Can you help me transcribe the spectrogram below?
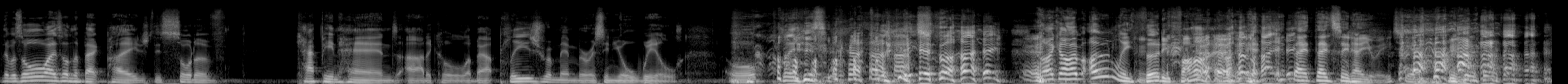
there was always on the back page this sort of cap in hand article about please remember us in your will. Or please, like, like I'm only 35. Like, they, they'd seen how you eat. Yeah.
